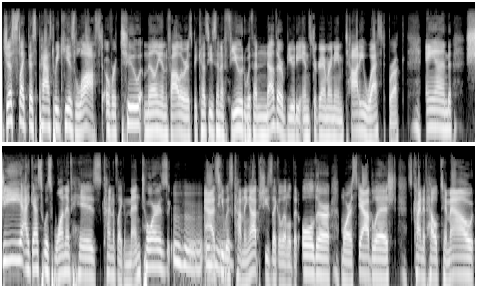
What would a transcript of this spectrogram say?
just like this past week, he has lost over 2 million followers because he's in a feud with another beauty Instagrammer named Tati Westbrook. And she, I guess, was one of his kind of like mentors Mm-hmm, as he mhm. was coming up. She's like a little bit older, more established, it's kind of helped him out.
